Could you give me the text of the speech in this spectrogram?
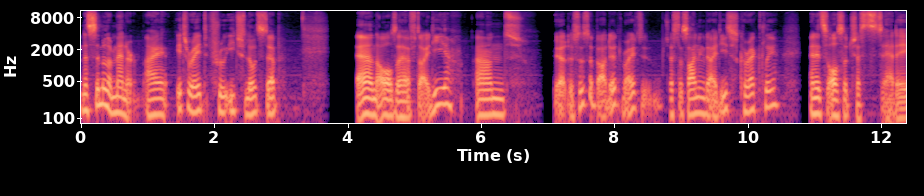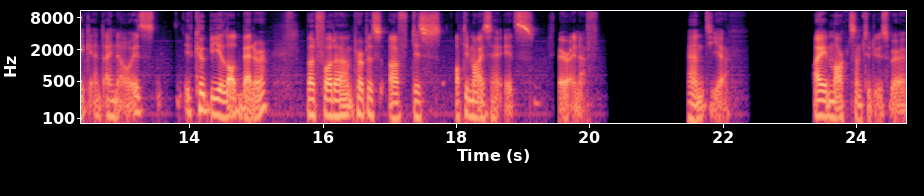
In a similar manner, I iterate through each load step, and also have the ID, and yeah, this is about it, right? Just assigning the IDs correctly. And it's also just static, and I know it's it could be a lot better, but for the purpose of this optimizer, it's fair enough. And yeah, I marked some to-dos where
